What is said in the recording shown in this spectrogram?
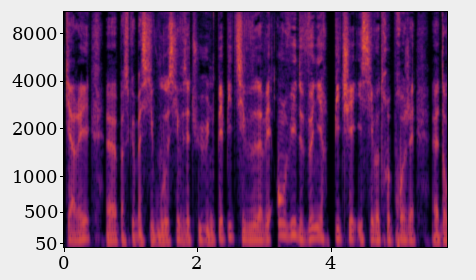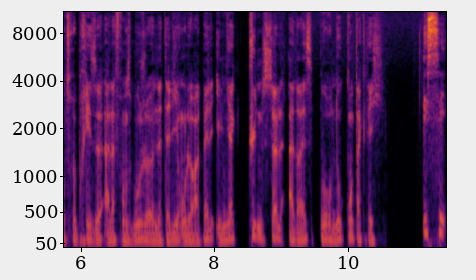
Carré, parce que bah, si vous aussi vous êtes une pépite, si vous avez envie de venir pitcher ici votre projet d'entreprise à la France Bouge, Nathalie, on le rappelle, il n'y a qu'une seule adresse pour nous contacter. Et c'est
